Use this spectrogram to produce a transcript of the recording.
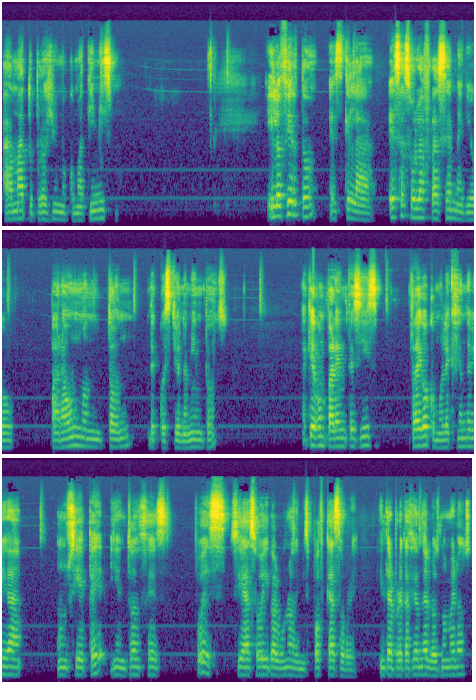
ama a tu prójimo como a ti mismo. Y lo cierto es que la, esa sola frase me dio para un montón de cuestionamientos. Aquí hago un paréntesis, traigo como lección de vida un 7 y entonces, pues, si has oído alguno de mis podcasts sobre interpretación de los números,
